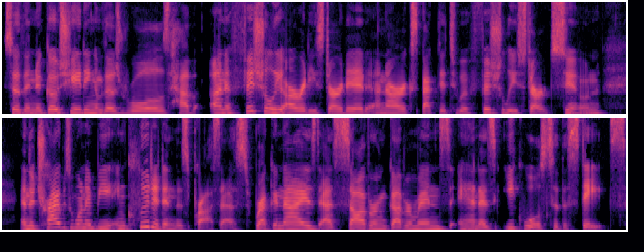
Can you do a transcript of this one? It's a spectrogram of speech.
So the negotiating of those rules have unofficially already started and are expected to officially start soon. And the tribes want to be included in this process, recognized as sovereign governments and as equals to the states.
